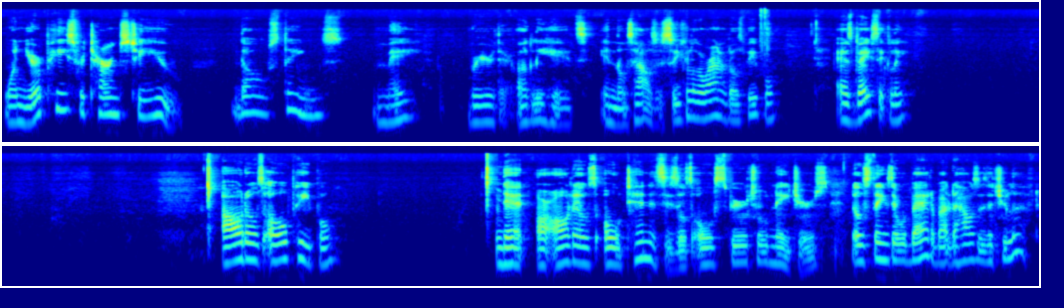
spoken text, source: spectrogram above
When your peace returns to you, those things may rear their ugly heads in those houses. So you can look around at those people as basically all those old people that are all those old tendencies, those old spiritual natures, those things that were bad about the houses that you left,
